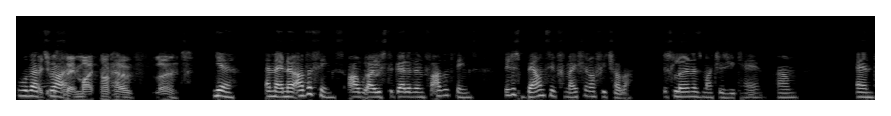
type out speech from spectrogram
Well, I that's guess right. they might not have learned. Yeah. And they know other things. I, I used to go to them for other things. They just bounce information off each other. Just learn as much as you can. Um, and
